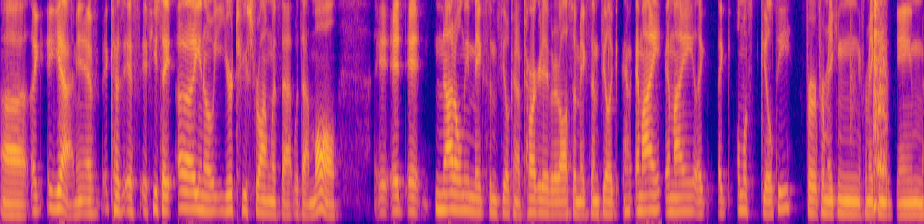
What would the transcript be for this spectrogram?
Uh, like yeah, I mean, if because if if you say, uh, you know, you're too strong with that with that maul, it, it it not only makes them feel kind of targeted, but it also makes them feel like, am I am I like like almost guilty for for making for making the game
